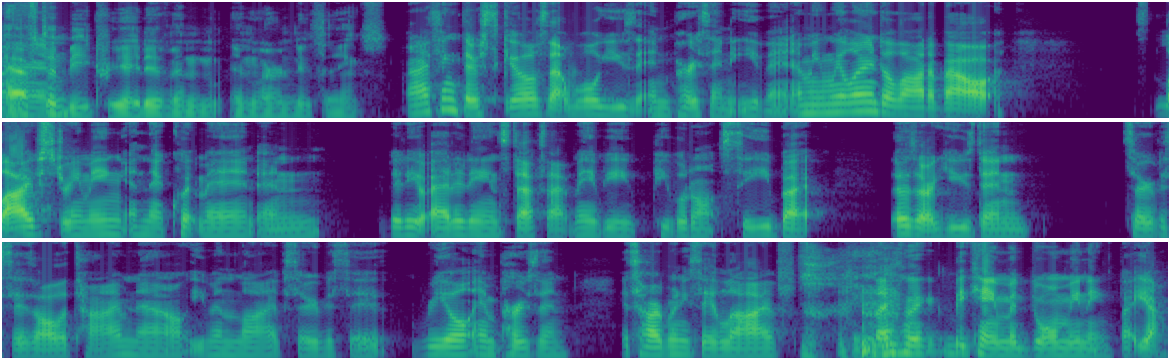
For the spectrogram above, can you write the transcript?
have to be creative and and learn new things. I think there's skills that we'll use in person even. I mean, we learned a lot about live streaming and the equipment and video editing stuff that maybe people don't see, but those are used in services all the time now, even live services, real in person. It's hard when you say live. like it became a dual meaning, but yeah.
